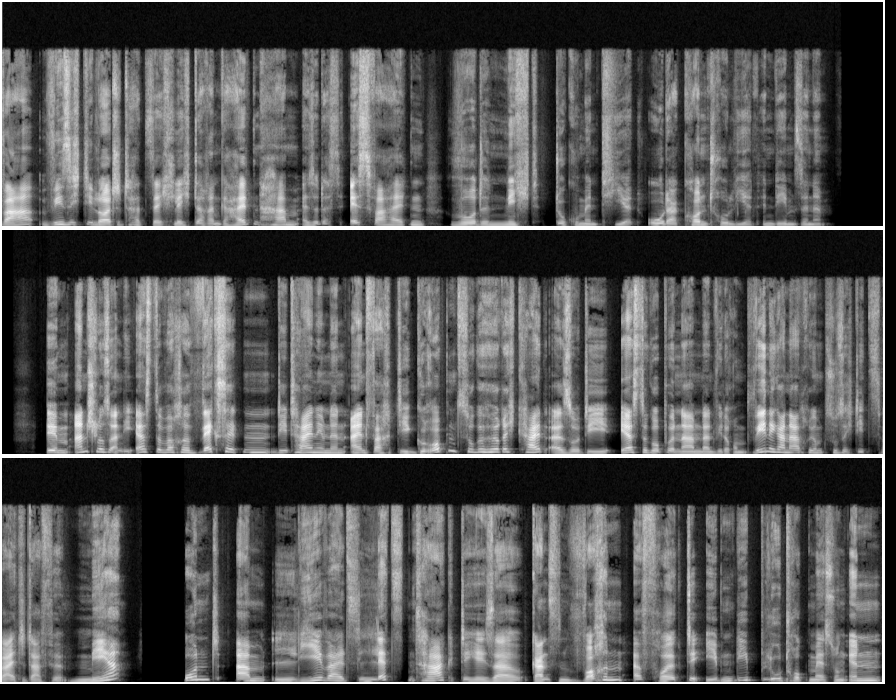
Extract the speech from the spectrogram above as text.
war, wie sich die Leute tatsächlich daran gehalten haben. Also das Essverhalten wurde nicht dokumentiert oder kontrolliert in dem Sinne. Im Anschluss an die erste Woche wechselten die Teilnehmenden einfach die Gruppenzugehörigkeit. Also die erste Gruppe nahm dann wiederum weniger Natrium zu sich, die zweite dafür mehr. Und am jeweils letzten Tag dieser ganzen Wochen erfolgte eben die Blutdruckmessung in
